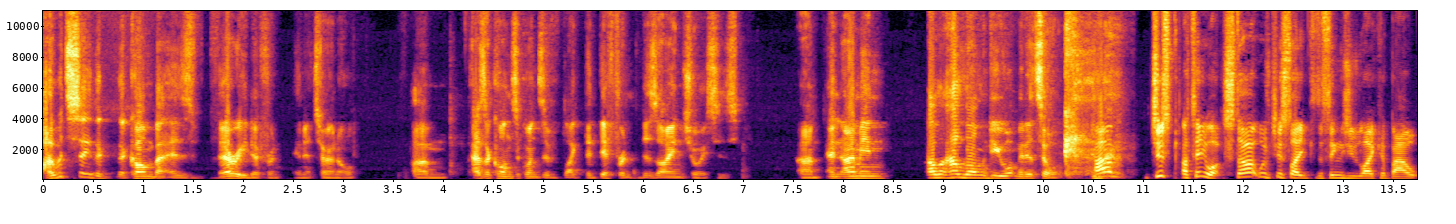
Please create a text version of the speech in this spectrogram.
I would say the, the combat is very different in Eternal um, as a consequence of like the different design choices. Um, and I mean, how, how long do you want me to talk? Um, just I'll tell you what. Start with just like the things you like about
